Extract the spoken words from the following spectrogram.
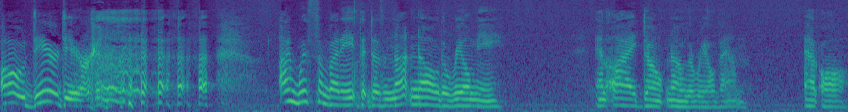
oh dear, dear. I'm with somebody that does not know the real me, and I don't know the real them at all.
